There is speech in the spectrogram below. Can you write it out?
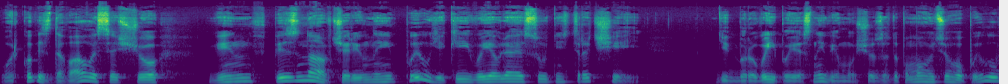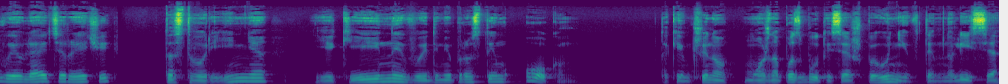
Горькові здавалося, що він впізнав чарівний пил, який виявляє сутність речей. Дід Боровий пояснив йому, що за допомогою цього пилу виявляються речі та створіння, які невидимі простим оком. Таким чином можна позбутися шпигунів темнолісся,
